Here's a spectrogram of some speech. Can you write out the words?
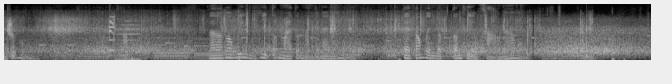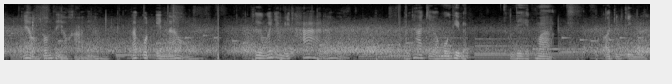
มครับผมแล้วเราก็วิ่งที่ต้นไม้ต้นไหนก็ได้นะผมแต่ต้องเป็นแบบต้นสีขาวนะครับผมนี่ของต้นสีขาวนี่นะผมแล้วกด N นะครับผมคือมันก็จะมีท่านะผมเป็นท่าเกี่ยวกับมือที่แบบทุเรศมากเอาจริงๆเลย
